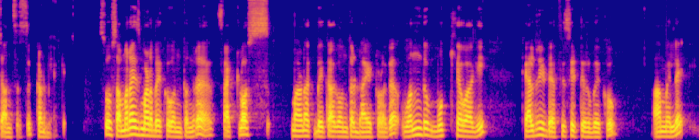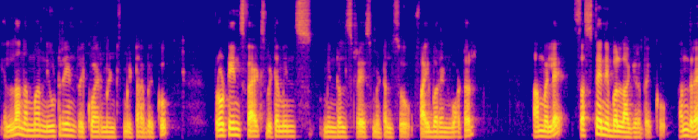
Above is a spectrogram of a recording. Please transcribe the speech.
ಚಾನ್ಸಸ್ ಕಡಿಮೆ ಆಗಿ. ಸೊ ಸಮರೈಸ್ ಮಾಡಬೇಕು ಅಂತಂದ್ರೆ ಫ್ಯಾಟ್ ಲಾಸ್ ಮಾಡೋಕ್ಕೆ ಬೇಕಾಗುವಂಥ ಡಯಟ್ ಒಳಗೆ ಒಂದು ಮುಖ್ಯವಾಗಿ ಕ್ಯಾಲರಿ ಡೆಫಿಸಿಟ್ ಇರಬೇಕು. ಆಮೇಲೆ ಎಲ್ಲ ನಮ್ಮ ನ್ಯೂಟ್ರಿಯೆಂಟ್ ರಿಕ್ವೈರ್ಮೆಂಟ್ಸ್ ಮೀಟ್ ಆಗಬೇಕು. Proteins fats vitamins minerals trace metals fibre and water ಆಮೇಲೆ ಸಸ್ಟೈನೇಬಲ್ ಆಗಿರಬೇಕು. ಅಂದರೆ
